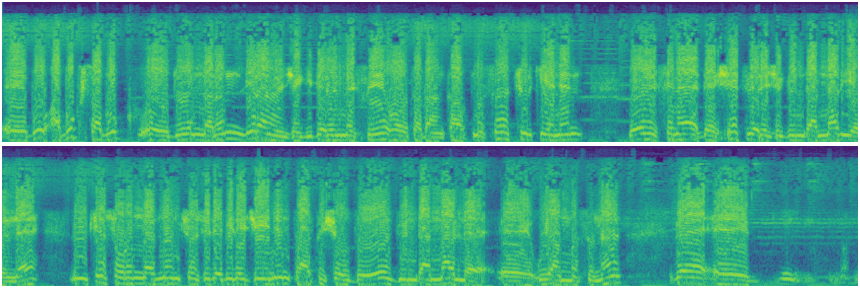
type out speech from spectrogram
e, bu abuk sabuk e, durumların bir an önce giderilmesi, ortadan kalkması, Türkiye'nin böylesine dehşet verici gündemler yerine ülke sorunlarının çözülebileceğinin tartışıldığı gündemlerle e, uyanmasını ve e,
